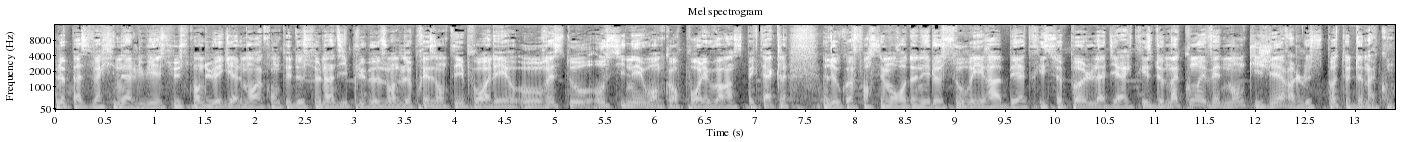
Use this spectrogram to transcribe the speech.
Le passe vaccinal, lui, est suspendu également à compter de ce lundi. Plus besoin de le présenter pour aller au resto, au ciné ou encore pour aller voir un spectacle. De quoi forcément redonner le sourire à Béatrice Paul, la directrice de Macon Événements qui gère le spot de Macon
